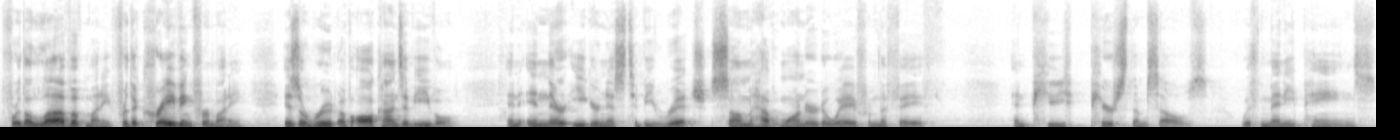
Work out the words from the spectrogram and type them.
for the love of money, for the craving for money, is a root of all kinds of evil. And in their eagerness to be rich, some have wandered away from the faith and pierced themselves with many pains.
